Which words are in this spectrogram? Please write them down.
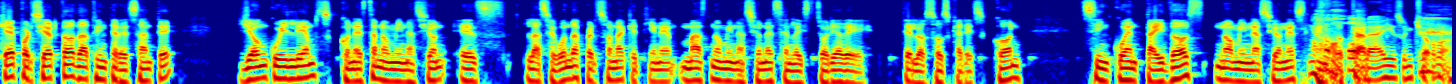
Que por cierto, dato interesante, John Williams con esta nominación es la segunda persona que tiene más nominaciones en la historia de, los Oscars, con 52 nominaciones. En oh, caray, es un chorro.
